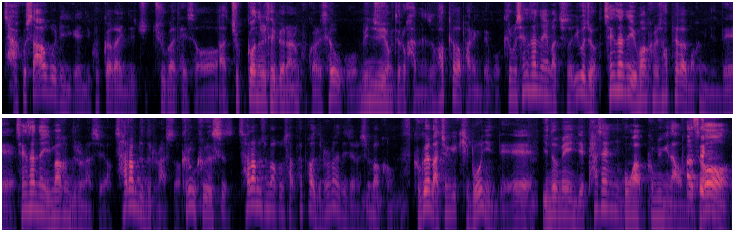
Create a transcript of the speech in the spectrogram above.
자꾸 싸우고 이러니까 이제 국가가 이제 주, 가 돼서 아, 주권을 대변하는 국가를 세우고 민주주의 형태로 가면서 화폐가 발행되고 그러면 생산량에 맞춰서 이거죠. 생산량이 이만큼에서 화폐가 이만큼 있는데 생산량이 이만큼 늘어났어요. 사람도 늘어났어. 그럼 그 수- 사람 수만큼 사- 화폐가 늘어나야 되잖아요 술만큼. 그거에 맞춘 게 기본인데 이놈의 이제 파생공학 금융이 나오면서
